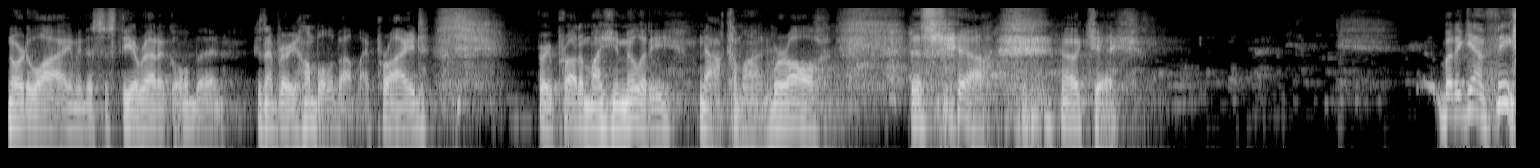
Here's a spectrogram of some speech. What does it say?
nor do I. I mean, this is theoretical, but because I'm very humble about my pride, very proud of my humility. Now, come on. We're all this, yeah. Okay. But again, think,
